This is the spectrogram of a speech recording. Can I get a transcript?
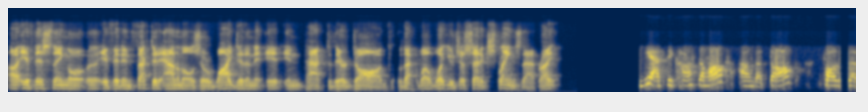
uh, if this thing or uh, if it infected animals or why didn't it impact their dog that well what you just said explains that right yes because the lock on the dog for the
